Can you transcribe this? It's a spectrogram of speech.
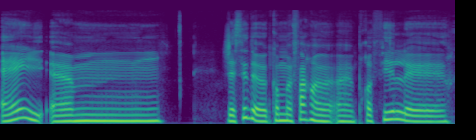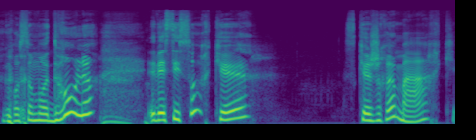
Hey, euh, j'essaie de comme me faire un, un profil euh, grosso modo, là. Eh bien, c'est sûr que ce que je remarque,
